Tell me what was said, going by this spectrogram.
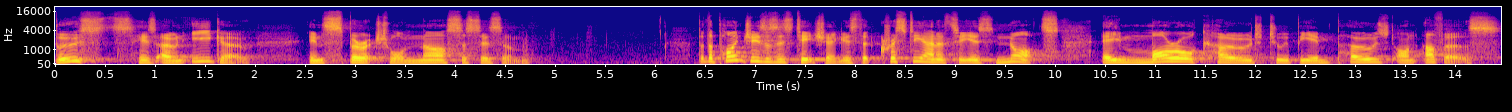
boosts his own ego in spiritual narcissism. But the point Jesus is teaching is that Christianity is not a moral code to be imposed on others.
